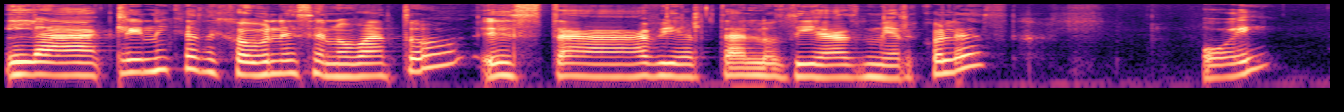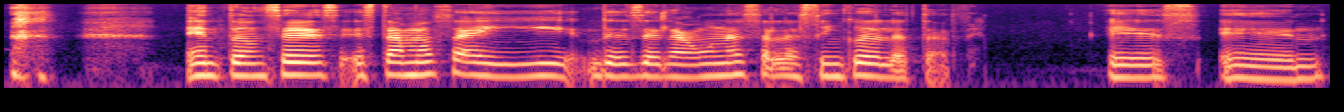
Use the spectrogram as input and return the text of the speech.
La clínica de jóvenes en Novato está abierta los días miércoles, hoy. Entonces, estamos ahí desde la 1 hasta las 5 de la tarde. Es en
